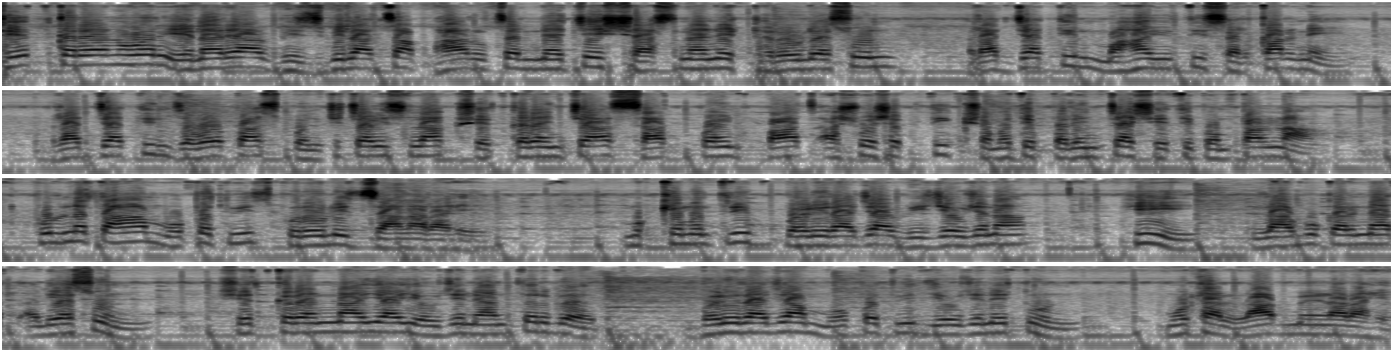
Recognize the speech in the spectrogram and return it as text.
शेतकऱ्यांवर येणाऱ्या वीजबिलाचा भार उचलण्याचे शासनाने ठरवले असून राज्यातील महायुती सरकारने राज्यातील जवळपास पंचेचाळीस लाख शेतकऱ्यांच्या सात पॉईंट पाच अश्वशक्ती क्षमतेपर्यंतच्या शेतीपंपांना पूर्णत मोफत वीज पुरवली जाणार आहे. मुख्यमंत्री बळीराजा वीज योजना ही लागू करण्यात आली असून शेतकऱ्यांना या योजनेअंतर्गत बळीराजा मोफत वीज योजनेतून मोठा लाभ मिळणार आहे.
